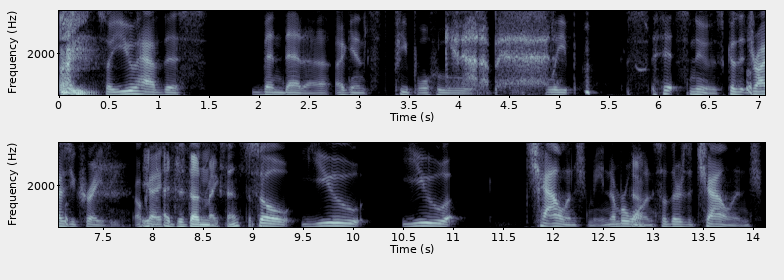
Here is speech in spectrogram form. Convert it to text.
so you have this vendetta against people who sleep, hit snooze because it drives you crazy. Okay. It, it just doesn't make sense to me. So you you challenged me. Number Yeah. one, so there's a challenge,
